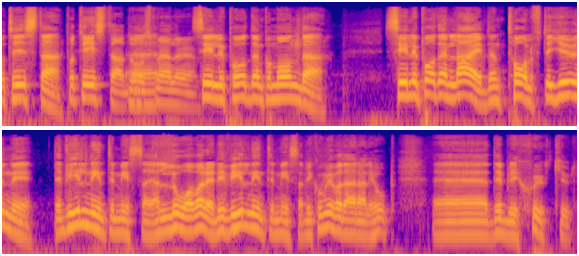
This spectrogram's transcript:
på tisdag. På tisdag, då Eh, smäller det. Sillypodden på måndag. Sillypodden live den 12 juni. Det vill ni inte missa, jag lovar det. Det vill ni inte missa. Vi kommer ju vara där allihop. Eh, det blir sjukt kul.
